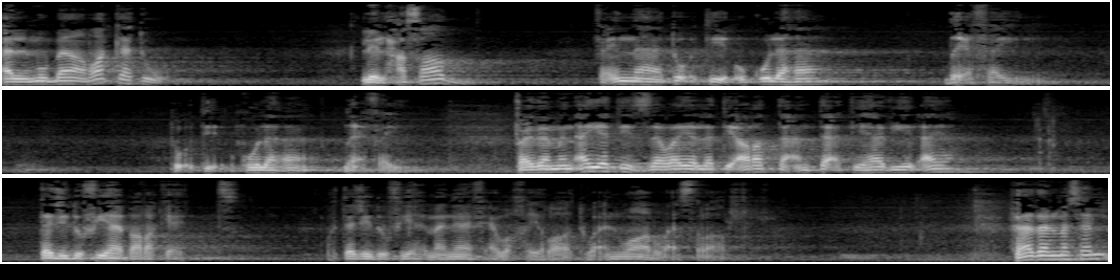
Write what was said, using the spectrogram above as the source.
والمباركة للحصاد فإنها تؤتي أكلها ضعفين. تؤتي أكلها ضعفين. فإذا من أية الزوايا التي أردت أن تأتي هذه الآية؟ تجد فيها بركات وتجد فيها منافع وخيرات وأنوار وأسرار. فهذا المثل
